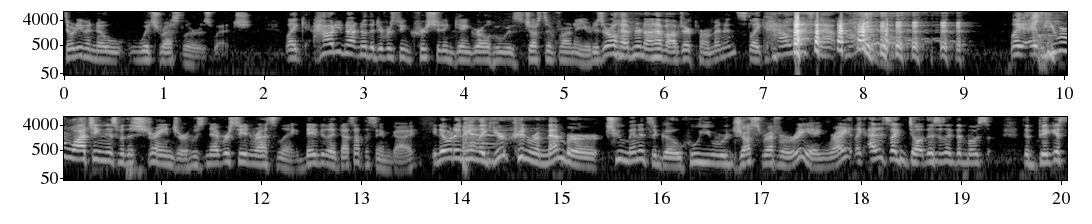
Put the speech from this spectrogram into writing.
don't even know which wrestler is which? Like, how do you not know the difference between Christian and Gangrel, who was just in front of you? Does Earl Hebner not have object permanence? Like, how is that possible? like, if you were watching this with a stranger who's never seen wrestling, they'd be like, "That's not the same guy." You know what I mean? Like, you couldn't remember two minutes ago who you were just refereeing, right? Like, I just like don't. This is like the most, the biggest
